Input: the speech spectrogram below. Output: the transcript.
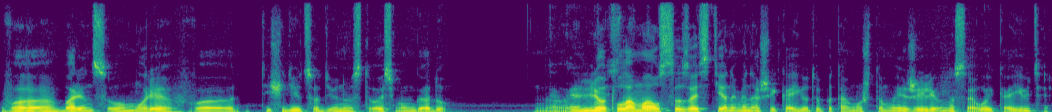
в Баренцевом море в 1998 году. Лед ломался за стенами нашей каюты, потому что мы жили в носовой каюте.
